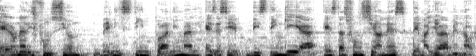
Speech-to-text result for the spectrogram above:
era una disfunción del instinto animal, es decir, distinguía estas funciones de mayor a menor.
